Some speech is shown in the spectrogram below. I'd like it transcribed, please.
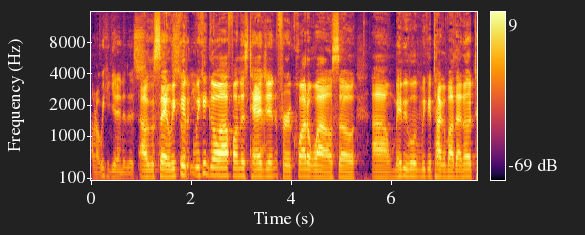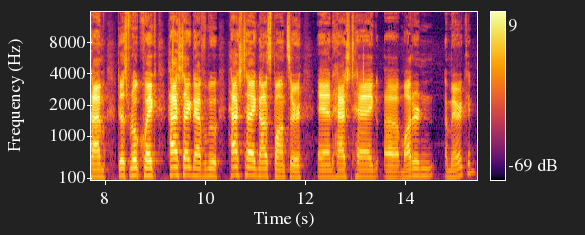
I don't know. We could get into this. I was gonna say we so could deep, we could go off on this tangent for quite a while. So um, maybe we'll, we could talk about that another time. Just real quick. Hashtag Nafamu. Hashtag not a sponsor. And hashtag uh, modern American.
